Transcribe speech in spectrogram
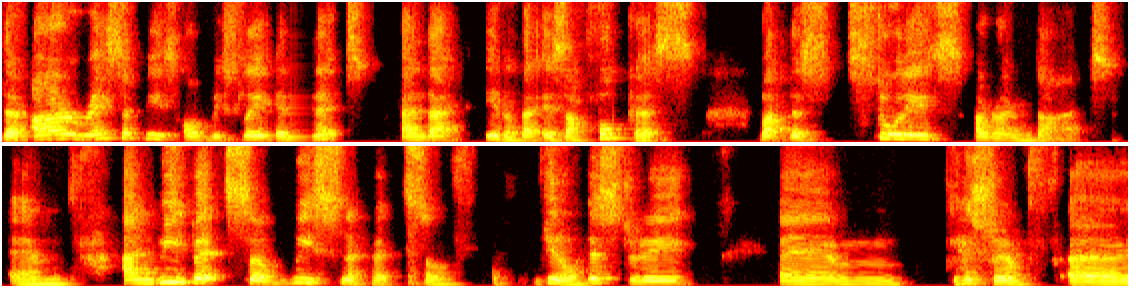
There are recipes obviously in it, and that you know that is a focus. But there's stories around that, um, and wee bits of wee snippets of you know history, um, history of uh,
